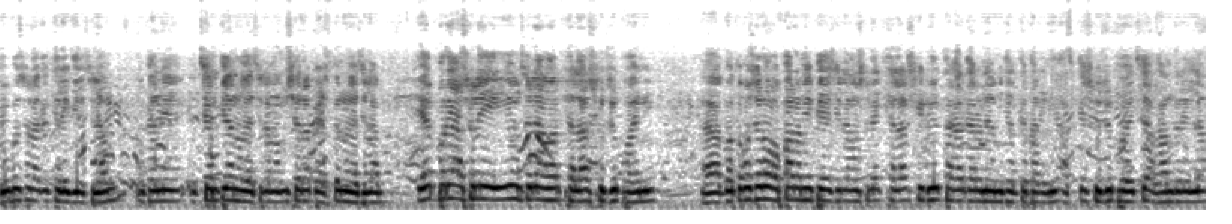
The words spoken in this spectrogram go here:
দুই বছর আগে খেলে গিয়েছিলাম। ওখানে চ্যাম্পিয়ন হয়েছিলাম, আমি সেরা ব্যাটসম্যান হয়েছিলাম। এরপরে আসলে এই অঞ্চলে আমার খেলার সুযোগ হয়নি। গত বছরও অফার আমি পেয়েছিলাম, আসলে খেলার শিডিউল থাকার কারণে আমি খেলতে পারিনি। আজকে সুযোগ হয়েছে, আলহামদুলিল্লাহ।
